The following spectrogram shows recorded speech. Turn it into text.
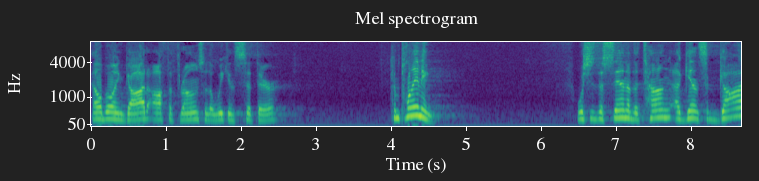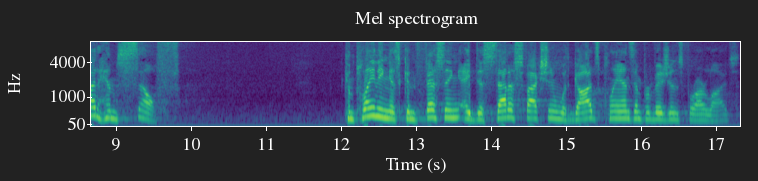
elbowing God off the throne so that we can sit there. Complaining. which is the sin of the tongue against God Himself. Complaining is confessing a dissatisfaction with God's plans and provisions for our lives.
